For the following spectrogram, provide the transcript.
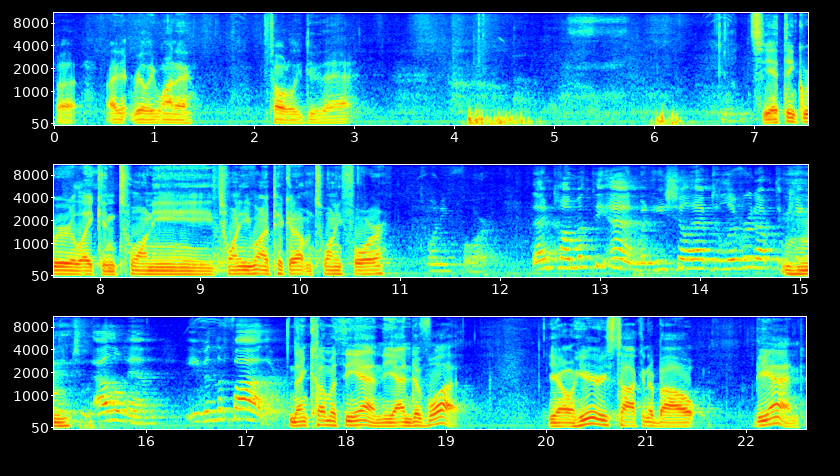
but I didn't really want to totally do that. See, I think we were like in 20, 20 you want to pick it up in 24? 24. Then cometh the end, when he shall have delivered up the Mm-hmm. kingdom to Elohim, even the Father, And then cometh the end. The end of what? You know, here he's talking about the end,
